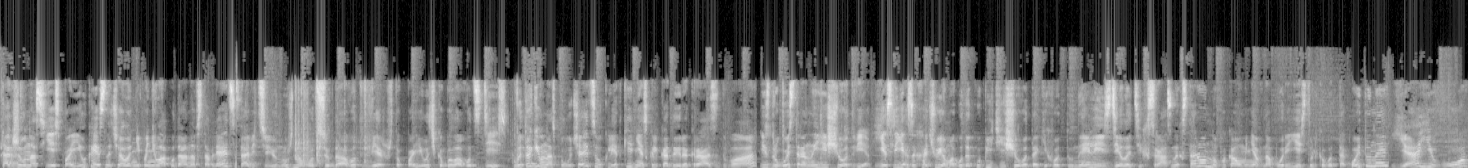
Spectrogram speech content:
Также у нас есть поилка, я сначала не поняла, куда она вставляется. Ставить ее нужно вот сюда, вот вверх, чтобы поилочка была вот здесь. В итоге у нас получается у клетки несколько дырок. Раз, два. И с другой стороны еще две. Если я захочу, я могу докупить еще вот таких вот туннелей и сделать их с разных сторон. Но пока у меня в наборе есть только вот такой туннель, я его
